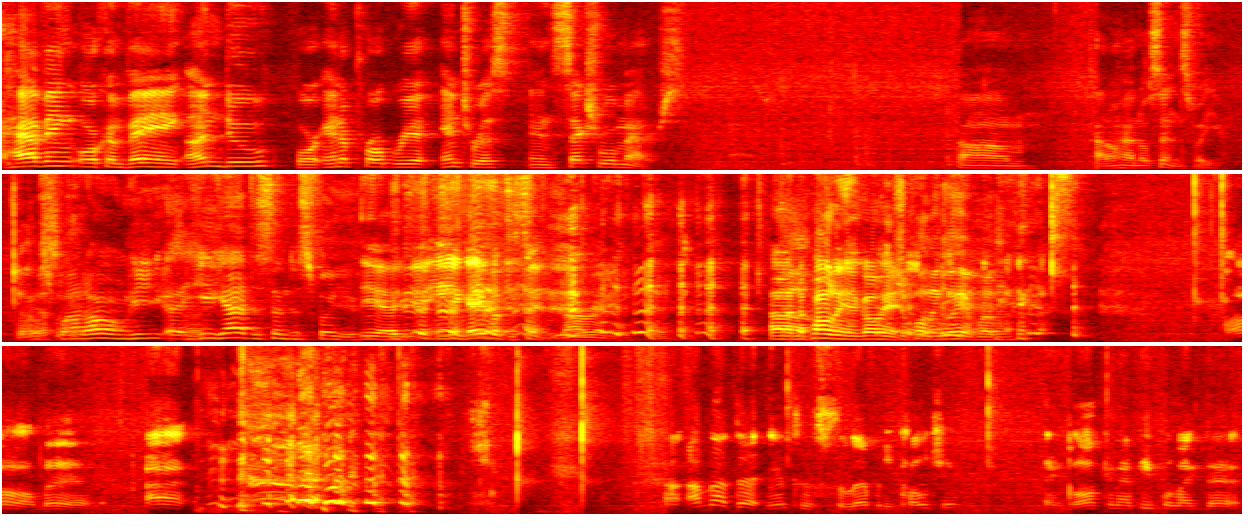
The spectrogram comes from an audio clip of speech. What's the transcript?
Having or conveying undue or inappropriate interest in sexual matters. Um, I don't have no sentence for you. That was spot on. He uh, he had the sentence for you. Yeah, he gave us the sentence already. Uh, Napoleon, go ahead. Napoleon, go ahead, brother. Oh man, I, I I'm not that into celebrity culture and gawking at people like that.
